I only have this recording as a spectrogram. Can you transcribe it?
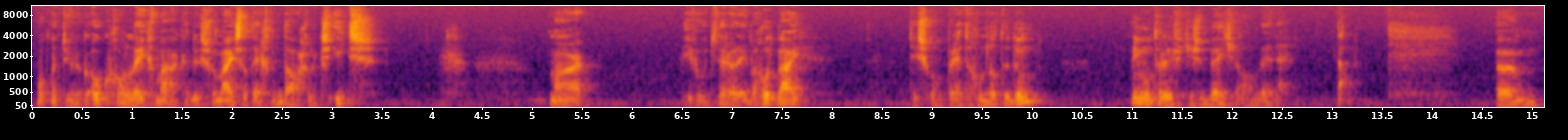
moet ik natuurlijk ook gewoon leegmaken. Dus voor mij is dat echt een dagelijks iets. Maar je voelt je er alleen maar goed bij. Het is gewoon prettig om dat te doen. Maar je moet er eventjes een beetje aan wennen. Nou, um,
